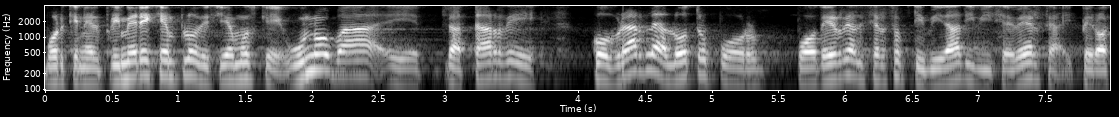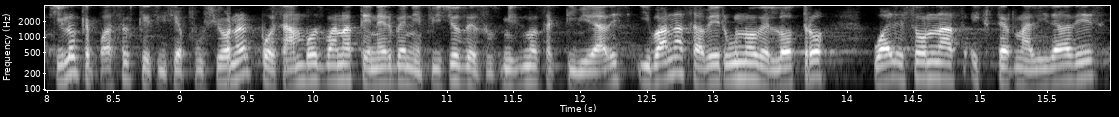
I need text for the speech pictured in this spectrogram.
porque en el primer ejemplo decíamos que uno va a eh, tratar de cobrarle al otro por poder realizar su actividad y viceversa. Pero aquí lo que pasa es que si se fusionan, pues ambos van a tener beneficios de sus mismas actividades y van a saber uno del otro cuáles son las externalidades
